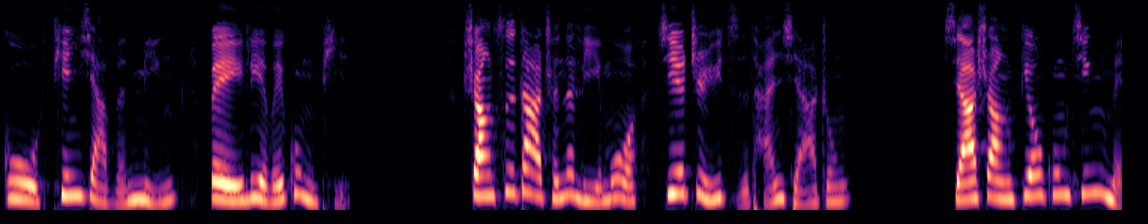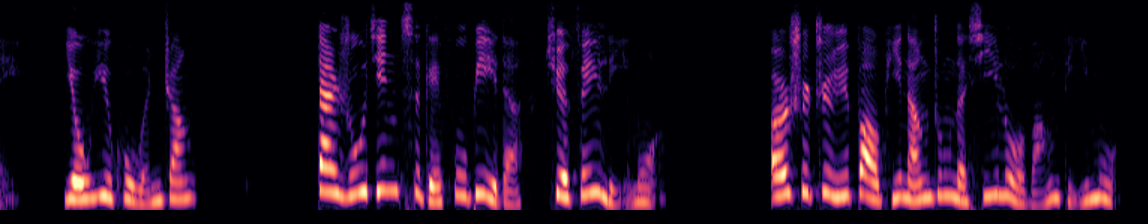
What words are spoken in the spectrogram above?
故天下闻名，被列为贡品。赏赐大臣的李墨，皆置于紫檀匣中，匣上雕工精美。有玉库文章，但如今赐给复辟的却非李墨，而是置于豹皮囊中的西洛王迪墨。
